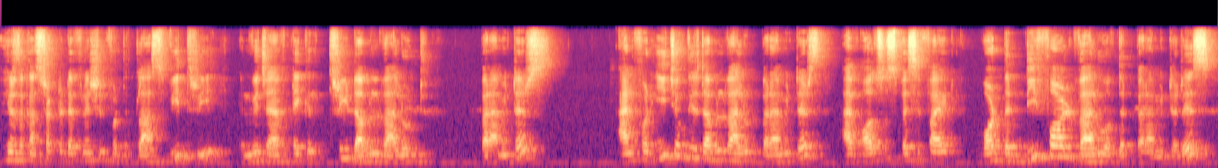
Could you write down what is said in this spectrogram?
here's a constructor definition for the class v3 in which I have taken three double valued parameters and for each of these double valued parameters I have also specified what the default value of that parameter is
